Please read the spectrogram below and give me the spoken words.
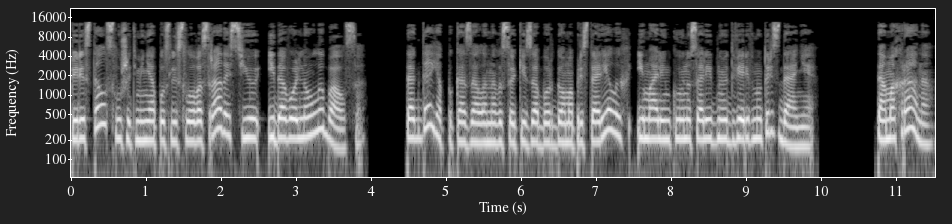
перестал слушать меня после слова с радостью и довольно улыбался. Тогда я показала на высокий забор дома престарелых и маленькую, но солидную дверь внутрь здания. Там охрана.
